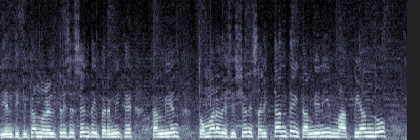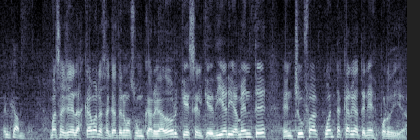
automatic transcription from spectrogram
identificando en el 360 y permite también tomar decisiones al instante y también ir mapeando el campo. Más allá de las cámaras, acá tenemos un cargador que es el que diariamente enchufa. ¿Cuánta carga tenés por día?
